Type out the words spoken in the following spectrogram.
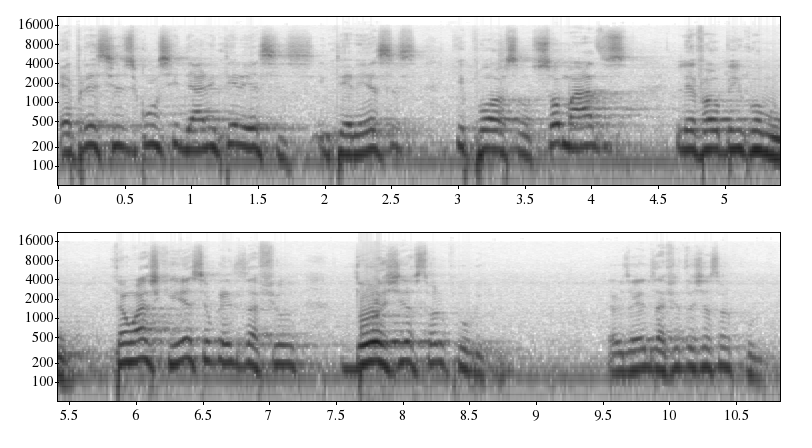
é preciso conciliar interesses, interesses que possam, somados, levar o bem comum. Então, acho que esse é o grande desafio do gestor público. É o grande desafio do gestor público.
